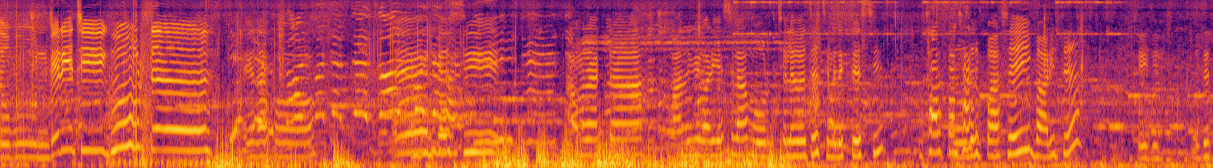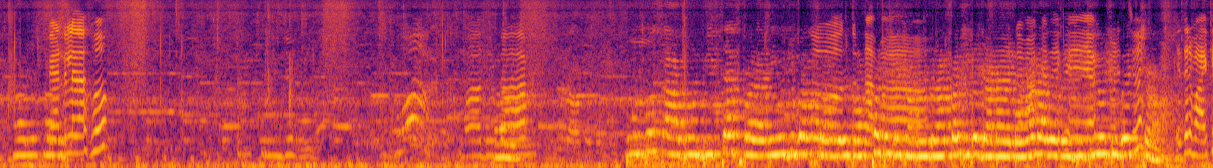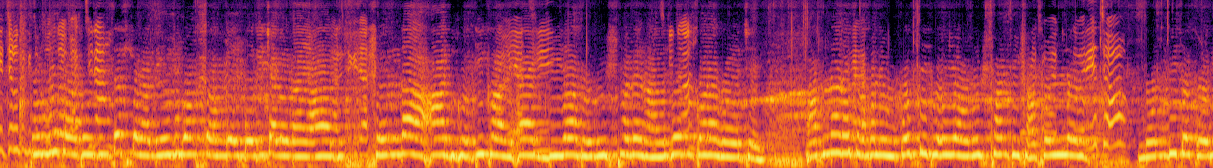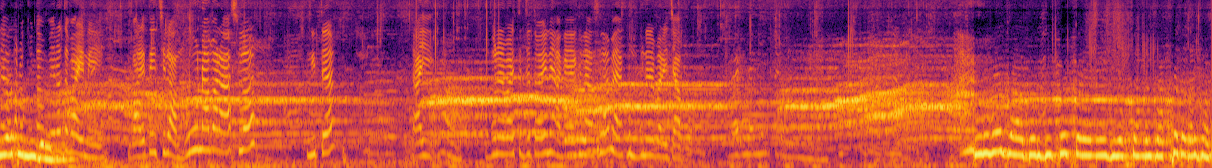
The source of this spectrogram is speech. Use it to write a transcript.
দবুন বেরিয়েছি ঘুরতে। এ দেখো আমরা একটা বান্ধবী বাড়ি এসেছিলাম ওর ছেলে হয়েছে ছেলে দেখতে এসেছি। ওদের পাশেই বাড়িতে এই যে ওদের প্যান্ডেলে দেখো। মা দুর্গা। পূর্ব বিশ্বাস করা নিউ যুবক এদের মাইকের জন্য তো কিছু বলতে পারছি না। বিশ্বাস করা নিউ পরিচালনায় আজ সন্ধ্যা আট ঘটিকায় এক বিরাট অনুষ্ঠানের আয়োজন করা হয়েছে। আপনারা সকলে উপস্থিত হইয়া অনুষ্ঠানটি সাফল্য বেরিয়েছ? মণ্ডিত করিয়া তুলিবেন। বেরোতে পারিনি। বাড়িতেই ছিলাম। বোন আবার আসলো নিতে। তাই বোনের বাড়িতে যেতে পারিনি। আগে এখানে আসলাম এখন পূর্ব করে নিয়ে সংঘের পক্ষ থেকে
